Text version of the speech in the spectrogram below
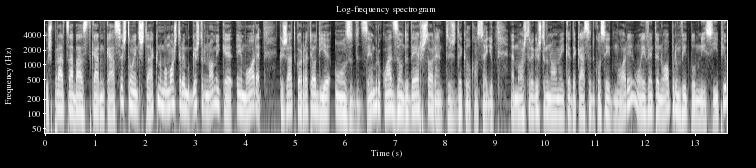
Os pratos à base de carne caça estão em destaque numa mostra gastronómica em Mora, que já decorre até o dia 11 de dezembro, com a adesão de 10 restaurantes daquele Conselho. A mostra gastronómica da caça do Conselho de Mora, um evento anual promovido pelo município,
